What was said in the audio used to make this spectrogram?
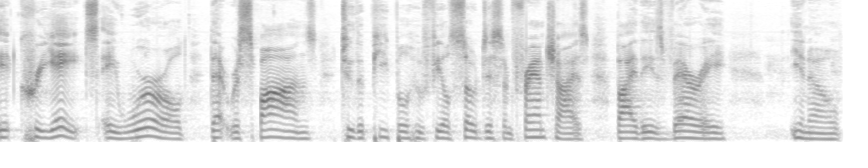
it creates a world that responds to the people who feel so disenfranchised by these very, you know,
